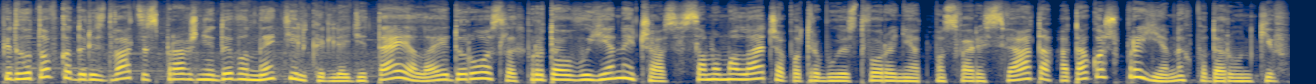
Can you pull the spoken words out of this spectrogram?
Підготовка до Різдва це справжнє диво не тільки для дітей, але й дорослих. Проте у воєнний час саме малеча потребує створення атмосфери свята, а також приємних подарунків.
